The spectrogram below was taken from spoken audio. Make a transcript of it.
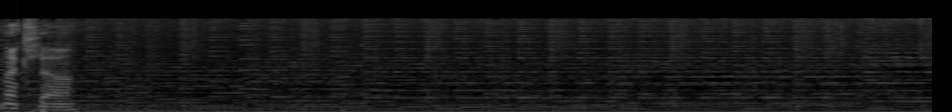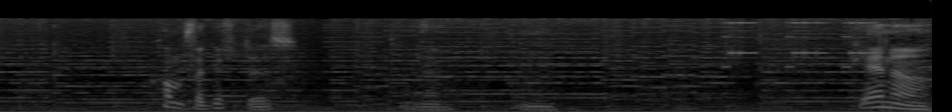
Na klar. Komm, vergift es. Ja. Hm. Gerne.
